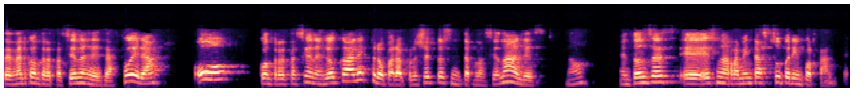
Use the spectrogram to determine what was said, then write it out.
tener contrataciones desde afuera o contrataciones locales, pero para proyectos internacionales, ¿no? Entonces, eh, es una herramienta súper importante.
